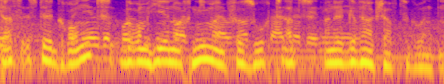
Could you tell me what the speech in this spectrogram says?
Das ist der Grund, warum hier noch niemand versucht hat, eine Gewerkschaft zu gründen.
